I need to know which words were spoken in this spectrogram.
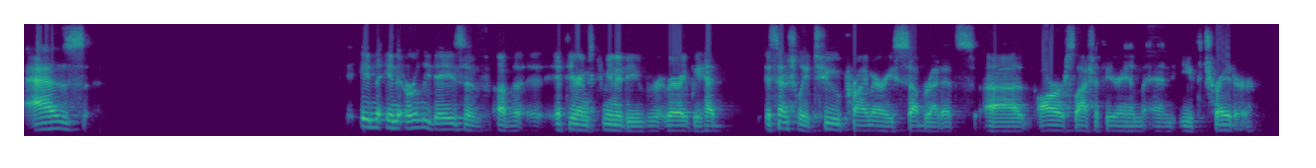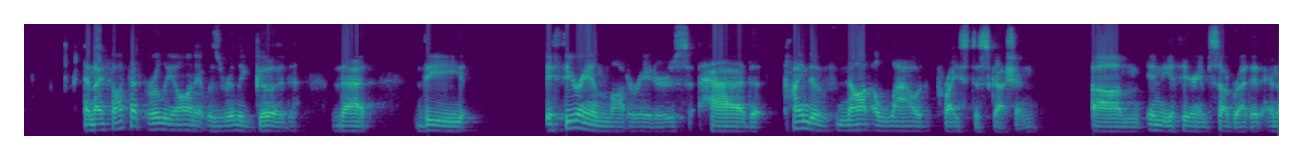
as in in the early days of, of Ethereum's community, right, we had essentially two primary subreddits, uh, r slash Ethereum and ETH Trader. And I thought that early on it was really good that the Ethereum moderators had kind of not allowed price discussion um, in the Ethereum subreddit and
